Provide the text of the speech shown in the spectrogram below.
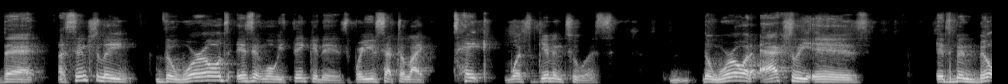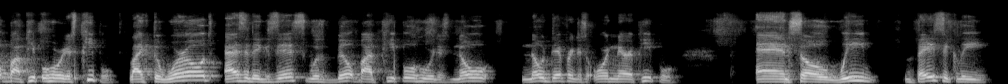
that essentially the world isn't what we think it is, where you just have to like take what's given to us. The world actually is, it's been built by people who are just people. Like the world as it exists was built by people who are just no, no different, just ordinary people. And so we basically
